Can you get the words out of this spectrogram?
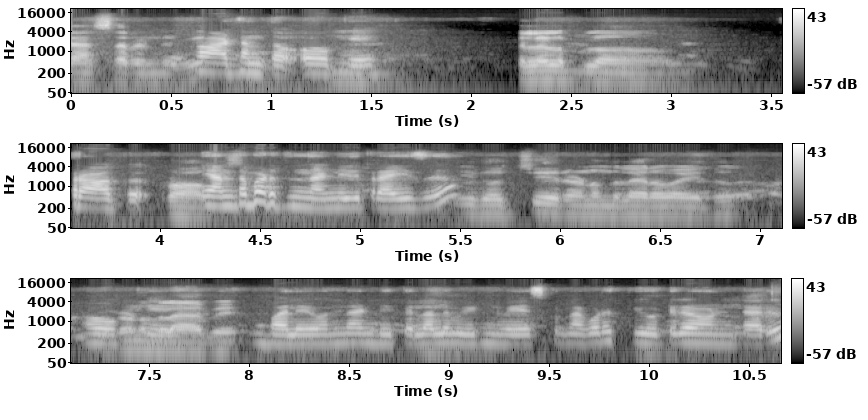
చేస్తారండి కాటన్తో ఓకే పిల్లల బ్లో- ఫ్రాక్. ఎంత పడుతుందండి ఇది ప్రైస్? ఇది వచ్చి రెండు వందల ఇరవై ఐదు రెండు వందల యాభై. భలే ఉందండి. పిల్లలు వీటిని వేసుకున్నా కూడా క్యూట్గా ఉంటారు.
